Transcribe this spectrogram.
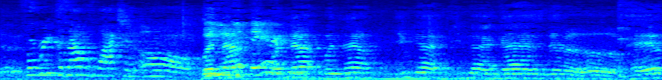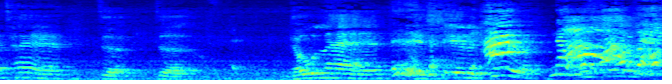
yeah. for real, because I was watching, um, But now, but now, but now, you got you got guys that are uh, have time to to go live and share the Ah! cure. Now, what's wrong with that?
